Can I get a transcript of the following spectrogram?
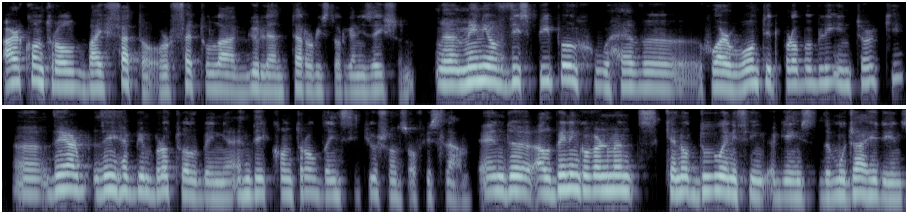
are controlled by FETÖ or Fethullah Gulen terrorist organization. Uh, many of these people who have uh, who are wanted probably in Turkey, uh, they are they have been brought to Albania and they control the institutions of Islam. And uh, Albanian governments cannot do anything against the Mujahideens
